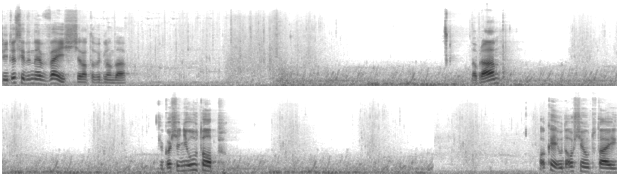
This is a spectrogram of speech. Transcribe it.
Czyli to jest jedyne wejście, na to wygląda. Dobra. Tylko się nie utop. Okej, udało się tutaj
